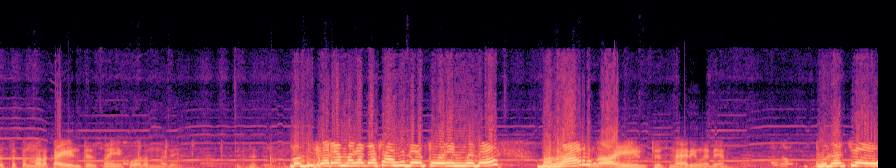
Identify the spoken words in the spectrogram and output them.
तसं पण मला काही इंटरेस्ट नाही पोरांमध्ये मग भिकाऱ्या मला कसं असं ते पोरींमध्ये भंगार? तुला आहे इंटरेस्ट मॅरी मध्ये. तुलाच आहे?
